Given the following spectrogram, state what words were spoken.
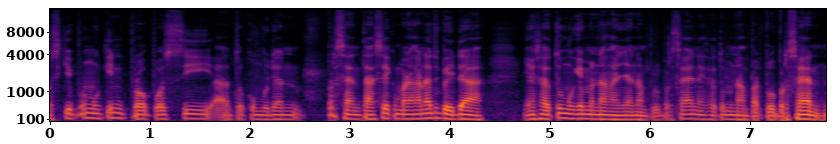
meskipun mungkin proporsi atau kemudian persentase kemenangannya itu beda. Yang satu mungkin menang hanya 60%, yang satu menang 40%,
